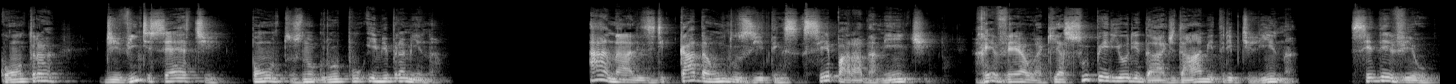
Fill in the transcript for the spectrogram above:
contra de 27 pontos no grupo imipramina. A análise de cada um dos itens separadamente revela que a superioridade da amitriptilina se deveu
